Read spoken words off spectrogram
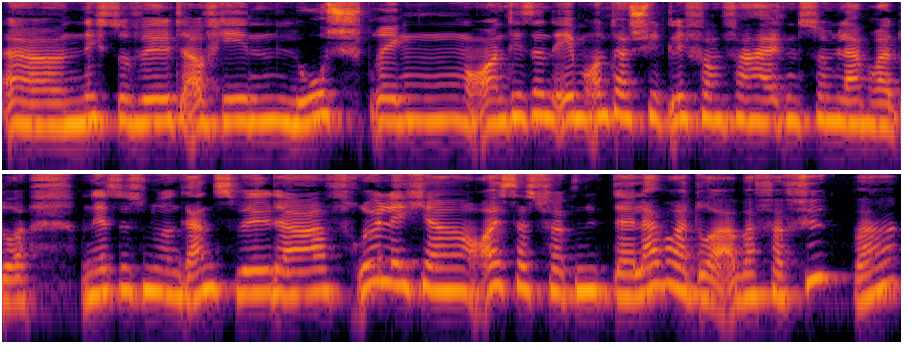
äh, nicht so wild auf jeden losspringen. Und die sind eben unterschiedlich vom Verhalten zum Labrador. Und jetzt ist nur ein ganz wilder, fröhlicher, äußerst vergnügter Labrador, aber verfügbar.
